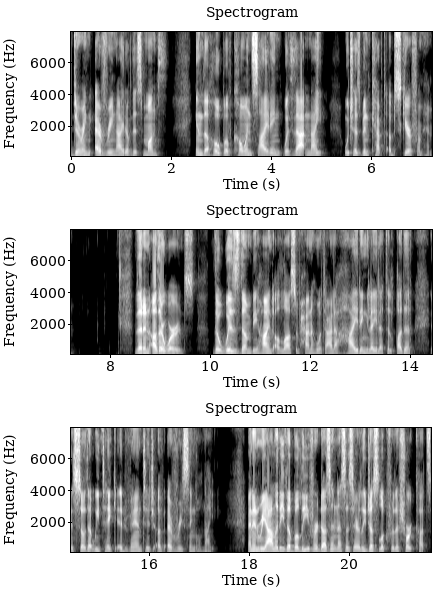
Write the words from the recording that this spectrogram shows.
during every night of this month in the hope of coinciding with that night which has been kept obscure from him. That, in other words, the wisdom behind Allah subhanahu wa ta'ala hiding Laylatul Qadr is so that we take advantage of every single night. And in reality, the believer doesn't necessarily just look for the shortcuts,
